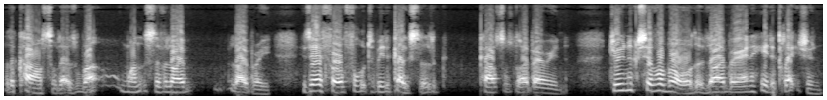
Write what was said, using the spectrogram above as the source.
of the castle that was once the library. Is therefore thought to be the ghost of the castle's librarian. During the Civil War, the librarian hid a collection of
